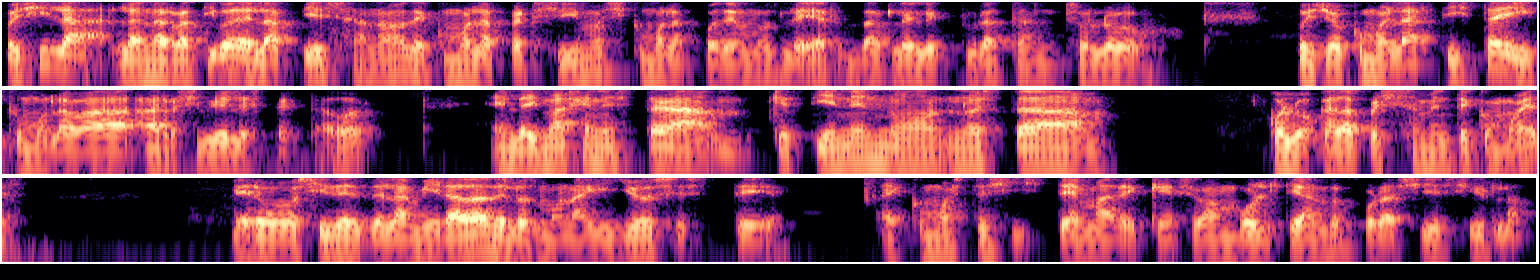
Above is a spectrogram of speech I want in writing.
pues sí, la, la narrativa de la pieza, ¿no? De cómo la percibimos y cómo la podemos leer, darle lectura tan solo, pues yo como el artista y cómo la va a recibir el espectador. En la imagen esta que tiene no, no está colocada precisamente como es, pero sí desde la mirada de los monaguillos, este, hay como este sistema de que se van volteando, por así decirlo,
